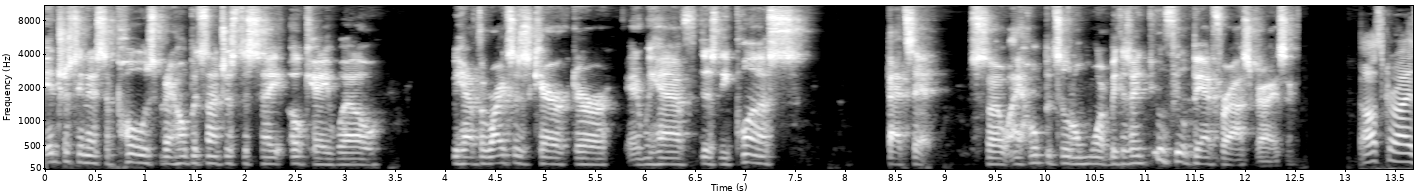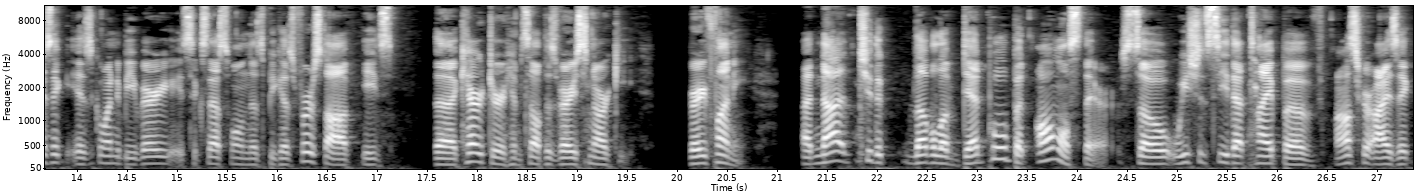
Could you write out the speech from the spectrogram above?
interesting, I suppose, but I hope it's not just to say, okay, well, we have the rights as character and we have Disney Plus. That's it. So I hope it's a little more because I do feel bad for Oscar Isaac. Oscar Isaac is going to be very successful in this because first off, he's the character himself is very snarky, very funny. Uh, not to the level of Deadpool, but almost there. So we should see that type of Oscar Isaac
